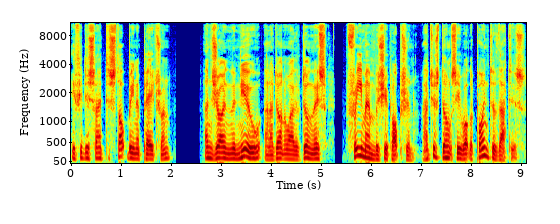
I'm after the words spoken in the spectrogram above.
if you decide to stop being a patron and join the new, and I don't know why they've done this, free membership option. I just don't see what the point of that is.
